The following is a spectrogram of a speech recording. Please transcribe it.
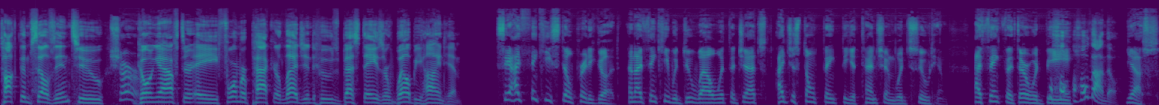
talked themselves into Sure. going after a former Packer legend whose best days are well behind him. See, I think he's still pretty good, and I think he would do well with the Jets. I just don't think the attention would suit him. I think that there would be Hold, hold on, though. yes.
